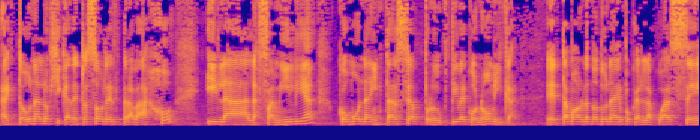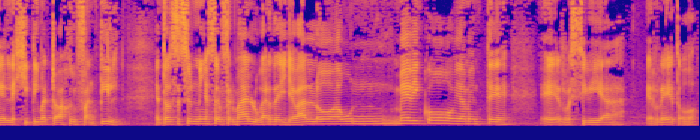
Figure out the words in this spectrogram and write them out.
hay toda una lógica detrás sobre el trabajo y la, la familia como una instancia productiva económica. Estamos hablando de una época en la cual se legitima el trabajo infantil. Entonces, si un niño se enfermaba, en lugar de llevarlo a un médico, obviamente eh, recibía reto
